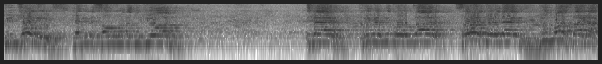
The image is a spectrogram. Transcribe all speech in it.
Tuncay Reis kendini savunmada tutuyor. Kıymetli konuklar Sarayköy'den Yılmaz Bayrak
